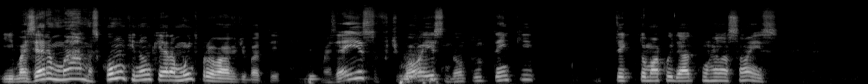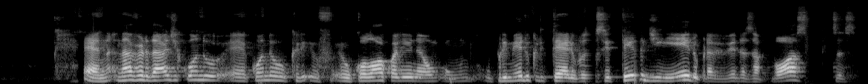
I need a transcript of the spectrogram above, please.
E, mas era, ah, mas como que não? Que era muito provável de bater. Mas é isso, futebol é isso, então tu tem que ter que tomar cuidado com relação a isso. É, na, na verdade, quando, é, quando eu, eu coloco ali né, um, um, o primeiro critério, você ter dinheiro para viver das apostas,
